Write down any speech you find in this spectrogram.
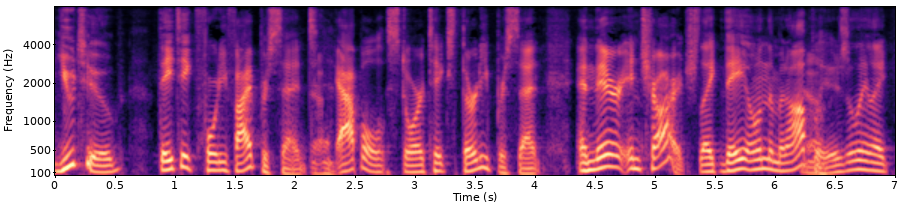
YouTube they take 45%. Yeah. Apple Store takes 30%, and they're in charge. Like they own the monopoly. Yeah. There's only like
